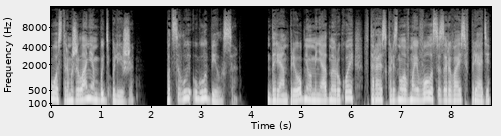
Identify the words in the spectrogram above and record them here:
острым желанием быть ближе. Поцелуй углубился. Дариан приобнял меня одной рукой, вторая скользнула в мои волосы, зарываясь в пряди.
